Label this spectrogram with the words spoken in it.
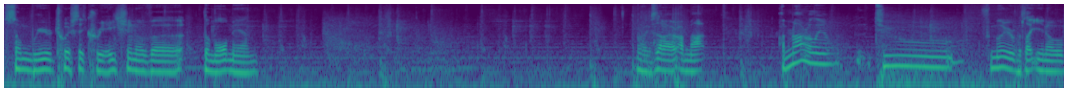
some weird twisted creation of uh, the mole man? Like I said, I, I'm not. I'm not really too familiar with like you know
